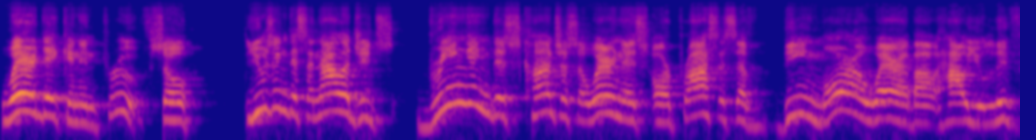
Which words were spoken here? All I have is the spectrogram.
where they can improve. So using this analogy, it's bringing this conscious awareness or process of being more aware about how you live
